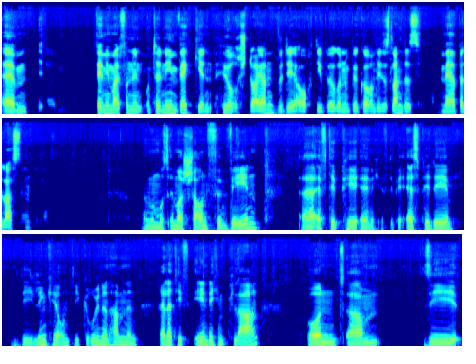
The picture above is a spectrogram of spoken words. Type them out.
ähm, wenn wir mal von den Unternehmen weggehen, höhere Steuern würde ja auch die Bürgerinnen und Bürger dieses Landes mehr belasten. Man muss immer schauen, für wen. Äh, FDP, äh, nicht FDP, SPD, die Linke und die Grünen haben einen relativ ähnlichen Plan. Und ähm, sie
